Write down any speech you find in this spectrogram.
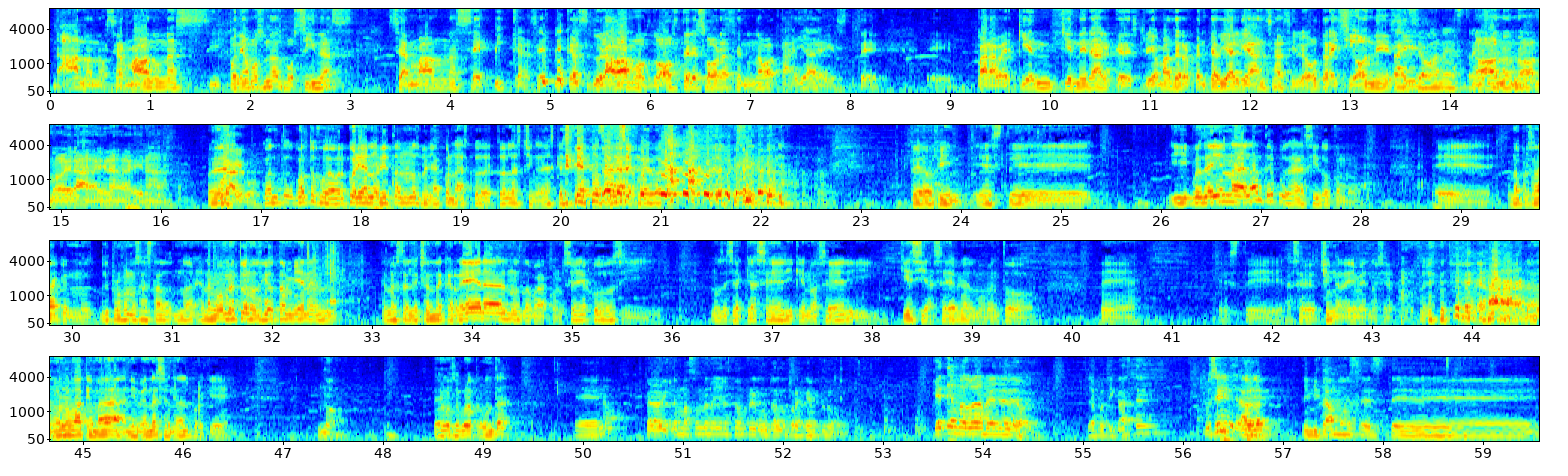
No, no, no, se armaban unas y poníamos unas bocinas, se armaban unas épicas, épicas. Durábamos dos, tres horas en una batalla, este, eh, para ver quién, quién era el que destruía más. De repente había alianzas y luego traiciones. y- Traiciones, No, no, no, traiciones. no, era, era, era, Oye, fue algo. ¿cuánto, ¿Cuánto jugador coreano ahorita no nos vería con asco de todas las chingaderas que hacíamos en ese juego? Pero en fin, este. Y pues de ahí en adelante, pues ha sido como. eh, una persona que nos- el profe nos ha estado. En algún momento nos dio también en, en nuestra elección de carreras, nos daba consejos y nos decía qué hacer y qué no hacer y qué sí hacer el momento de. Este, hacer chingadera y me- no es cierto, no, no lo va a quemar a nivel nacional porque no. ¿Tenemos alguna pregunta? Eh, no, pero ahorita más o menos ya le están preguntando, por ejemplo, ¿qué temas van a ver el día de hoy? ¿Ya platicaste? Pues sí, Este, habla. Te invitamos, este.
